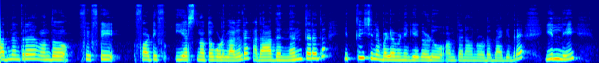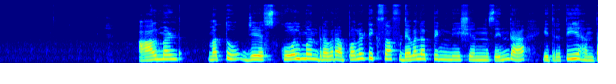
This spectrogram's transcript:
ಆದ ನಂತರ ಒಂದು ಫಿಫ್ಟಿ ಫಾರ್ಟಿ ಇಯರ್ಸ್ನ ತಗೊಳ್ಳೋದಾಗಿದ್ರೆ ಅದಾದ ನಂತರದ ಇತ್ತೀಚಿನ ಬೆಳವಣಿಗೆಗಳು ಅಂತ ನಾವು ನೋಡೋದಾಗಿದ್ರೆ ಇಲ್ಲಿ ಆಲ್ಮಂಡ್ ಮತ್ತು ಜೆ ಎಸ್ ಕೋಲ್ಮನ್ ರವರ ಪೊಲಿಟಿಕ್ಸ್ ಆಫ್ ಡೆವಲಪಿಂಗ್ ನೇಷನ್ಸ್ ಇಂದ ಈ ತೃತೀಯ ಹಂತ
